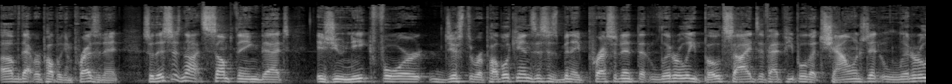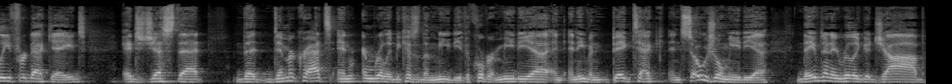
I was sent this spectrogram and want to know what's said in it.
of that Republican president. So this is not something that is unique for just the Republicans. This has been a precedent that literally both sides have had people that challenged it literally for decades. It's just that the Democrats, and, and really because of the media, the corporate media, and, and even big tech and social media, they've done a really good job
